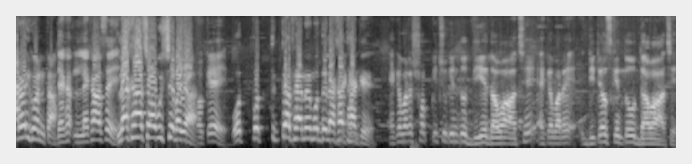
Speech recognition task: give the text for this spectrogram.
আড়াই ঘণ্টা। লেখা আছে? লেখা আছে অবশ্যই ভাইয়া। ওকে। ও প্রত্যেকটা ফ্যানের মধ্যে লেখা থাকে। একেবারে সবকিছু কিন্তু দিয়ে দেওয়া আছে। একেবারে ডিটেলস কিন্তু দেওয়া আছে।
